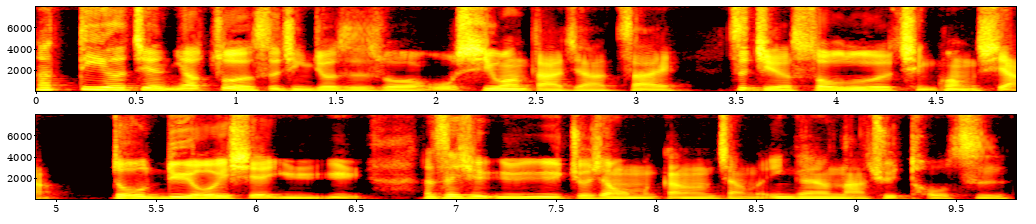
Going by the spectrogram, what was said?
那第二件要做的事情就是说，我希望大家在自己的收入的情况下，都留一些余裕。那这些余裕，就像我们刚刚讲的，应该要拿去投资。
